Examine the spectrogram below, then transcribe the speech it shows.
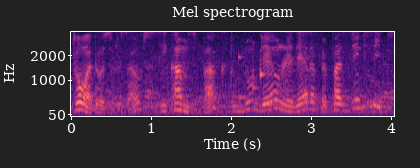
toward those results, he comes back to do the only the other papers didn't sit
